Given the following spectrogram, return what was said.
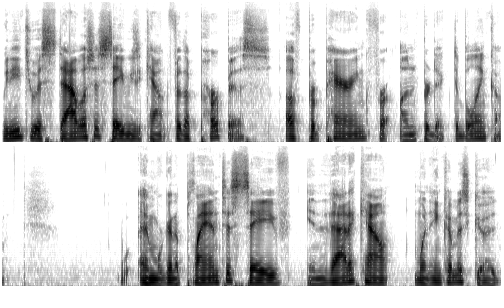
We need to establish a savings account for the purpose of preparing for unpredictable income. And we're going to plan to save in that account when income is good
